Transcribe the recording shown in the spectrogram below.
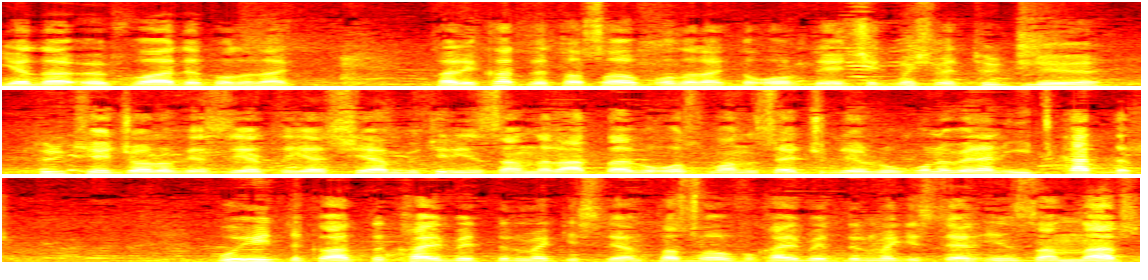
ya da öf vadet olarak tarikat ve tasavvuf olarak da ortaya çıkmış ve Türklüğü Türkiye coğrafyası yaşayan bütün insanlara hatta ve Osmanlı Selçuklu'ya ruhunu veren itikattır. Bu itikatı kaybettirmek isteyen, tasavvufu kaybettirmek isteyen insanlar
